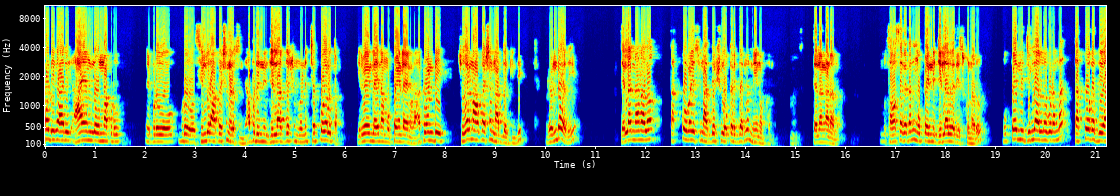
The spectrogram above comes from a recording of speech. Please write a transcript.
మోడీ గారి ఆయంలో ఉన్నప్పుడు ఇప్పుడు ఇప్పుడు సింధూర్ ఆపరేషన్ నడుస్తుంది. అప్పుడు నేను జిల్లా అధ్యక్షుడు చెప్పగలుగుతాం చెప్పుకోగలుగుతాం. ఇరవై ఏళ్ళు అయినా ముప్పై ఏళ్ళు అయినా కూడా. అటువంటి సువర్ణ అవకాశం నాకు దొరికింది. రెండవది తెలంగాణలో తక్కువ వయసున్న అధ్యక్షులు ఒకరిద్దరిలో నేను ఒకరు. తెలంగాణలో. సంస్థాగతంగా ముప్పై ఎనిమిది జిల్లాలుగా తీసుకున్నారు. ముప్పై ఎనిమిది జిల్లాల్లో కూడా తక్కువగా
